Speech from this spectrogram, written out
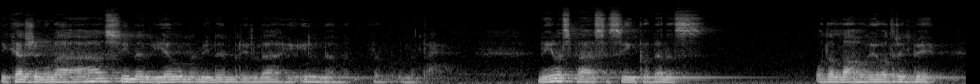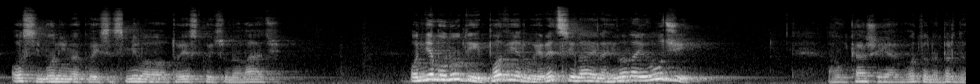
I kaže mu, la asime li jevme min emri Allahi illa man Nema spasa, sinko, danas od Allahove odredbe, osim onima koji se smilovao, to jest koji su na lađi. On njemu nudi, povjeruj, reci la ilah ilala i uđi. A on kaže, ja gotovo na brdo.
